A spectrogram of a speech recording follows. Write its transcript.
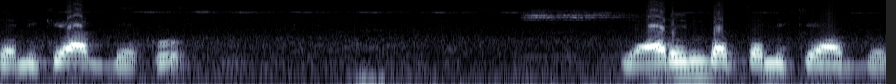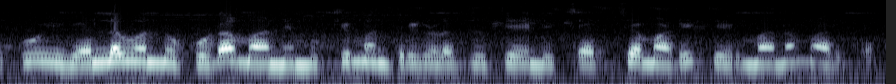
ತನಿಖೆ ಆಗಬೇಕು? ಯಾರಿಂದ ತನಿಖೆ ಆಗಬೇಕು? ಇವೆಲ್ಲವನ್ನು ಕೂಡ ಮಾನ್ಯ ಮುಖ್ಯಮಂತ್ರಿಗಳ ಜೊತೆಯಲ್ಲಿ ಚರ್ಚೆ ಮಾಡಿ ತೀರ್ಮಾನ ಮಾಡ್ತಾರೆ.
